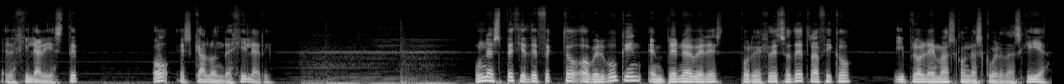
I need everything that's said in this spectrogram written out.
el Hillary Step o escalón de Hillary una especie de efecto overbooking en pleno Everest por exceso de tráfico y problemas con las cuerdas guía.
